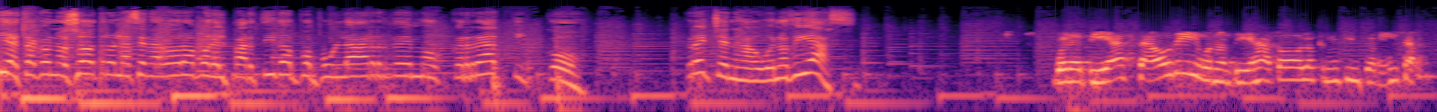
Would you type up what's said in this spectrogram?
Y ya está con nosotros la senadora por el Partido Popular Democrático, Gretchen Howe. Buenos días. Buenos días, Saudi, y buenos días a todos los que nos sintonizan.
